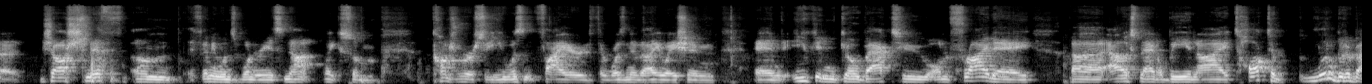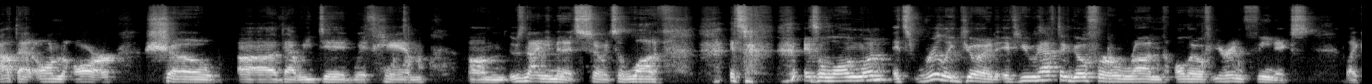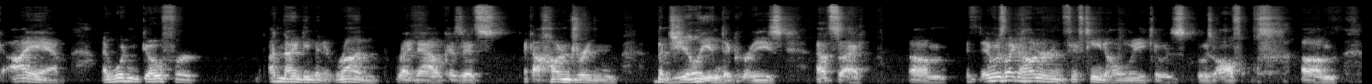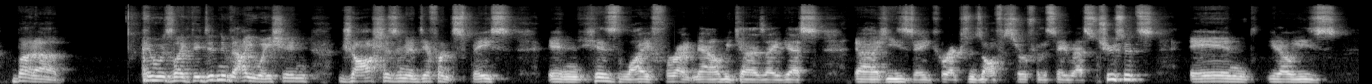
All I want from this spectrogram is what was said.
uh, Josh Smith, um, if anyone's wondering, it's not like some controversy. He wasn't fired. There was an evaluation, and you can go back to on Friday. Uh, Alex Magleby and I talked a little bit about that on our show uh, that we did with him. Um, it was 90 minutes, so it's a lot of it's it's a long one. It's really good if you have to go for a run. Although if you're in Phoenix, like I am, I wouldn't go for a 90 minute run right now because it's like a hundred bajillion degrees outside. Um, it, it, was like 115 a whole week. It was it was awful. Um, but uh, it was like they did an evaluation. Josh is in a different space in his life right now because I guess uh, he's a corrections officer for the state of Massachusetts, and you know he's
